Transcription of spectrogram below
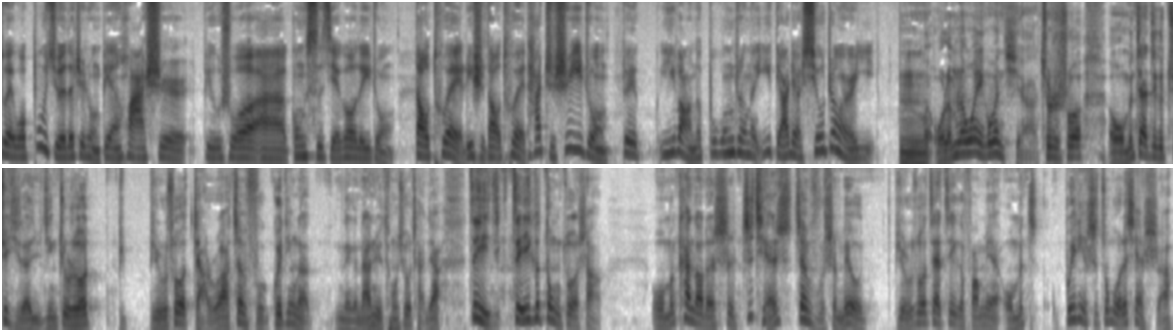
对，我不觉得这种变化是，比如说啊，公司结构的一种倒退、历史倒退，它只是一种对以往的不公正的一点点修正而已。嗯，我能不能问一个问题啊？就是说，呃，我们在这个具体的语境，就是说，比比如说，假如啊，政府规定了那个男女同休产假，这一这一个动作上，我们看到的是之前是政府是没有。比如说，在这个方面，我们不一定是中国的现实啊，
